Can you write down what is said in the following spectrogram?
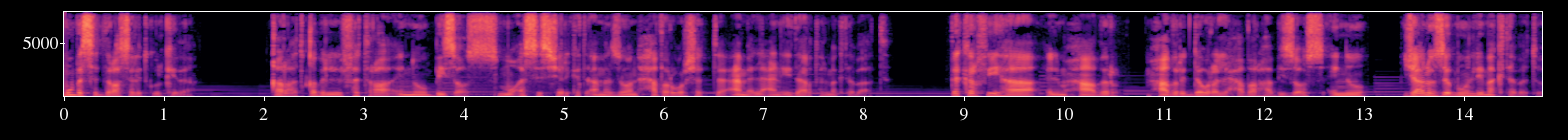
مو بس الدراسة اللي تقول كذا. قرأت قبل فترة أنه بيزوس مؤسس شركة أمازون حضر ورشة عمل عن إدارة المكتبات. ذكر فيها المحاضر محاضر الدورة اللي حضرها بيزوس أنه جاله زبون لمكتبته.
